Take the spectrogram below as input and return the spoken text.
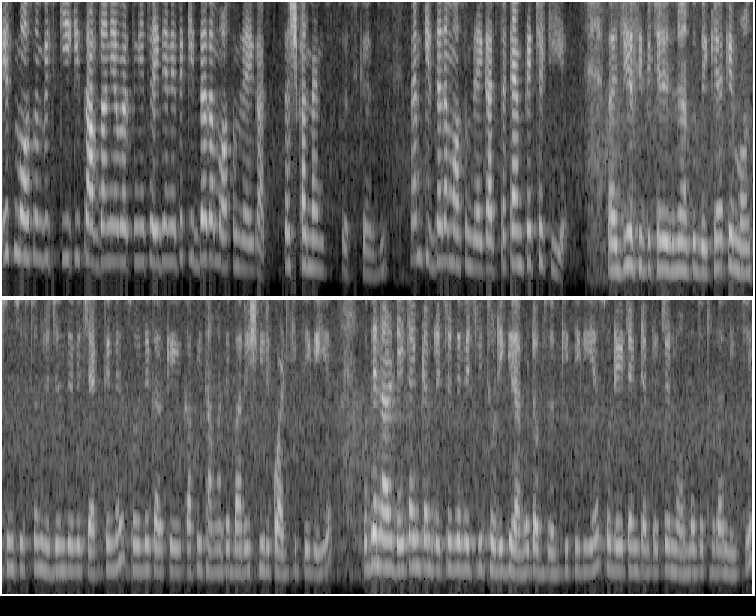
ਇਸ ਮੌਸਮ ਵਿੱਚ ਕੀ ਕੀ ਸਾਵਧਾਨੀਆਂ ਵਰਤਣੀਆਂ ਚਾਹੀਦੀਆਂ ਨੇ ਤੇ ਕਿੱਦਾਂ ਦਾ ਮੌਸਮ ਰਹੇਗਾ ਅੱਜ ਸਤਿ ਸ਼੍ਰੀ ਅਕਾਲ ਮੈਮ ਜੀ। ਸਤਿ ਸ਼੍ਰੀ ਅਕਾਲ ਜੀ। ਮੈਮ ਕਿੱਦਾਂ ਦਾ ਮੌਸਮ ਰਹੇਗਾ? ਅੱਜ ਦਾ ਟੈਂਪਰੇਚਰ ਕੀ ਹੈ? ਅ, ਜੀ ਅਸੀਂ ਪਿਛਲੇ ਦਿਨਾਂ ਤੋਂ ਦੇਖਿਆ ਕਿ ਮੌਨਸੂਨ ਸਿਸਟਮ ਰੀਜਨ ਦੇ ਵਿੱਚ ਐਕਟਿਵ ਹੈ ਸੋ ਇਹਦੇ ਕਰਕੇ ਕਾਫੀ ਥਾਵਾਂ ਤੇ ਬਾਰਿਸ਼ ਵੀ ਰਿਕਾਰਡ ਕੀਤੀ ਗਈ ਹੈ। ਉਹਦੇ ਨਾਲ ਡੇ ਟਾਈਮ ਟੈਂਪਰੇਚਰ ਦੇ ਵਿੱਚ ਵੀ ਥੋੜੀ ਗਿਰਾਵਟ ਆਬਜ਼ਰਵ ਕੀਤੀ ਗਈ ਹੈ so day time temperature normal ਤੋਂ ਥੋੜਾ ਨੀਚੇ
